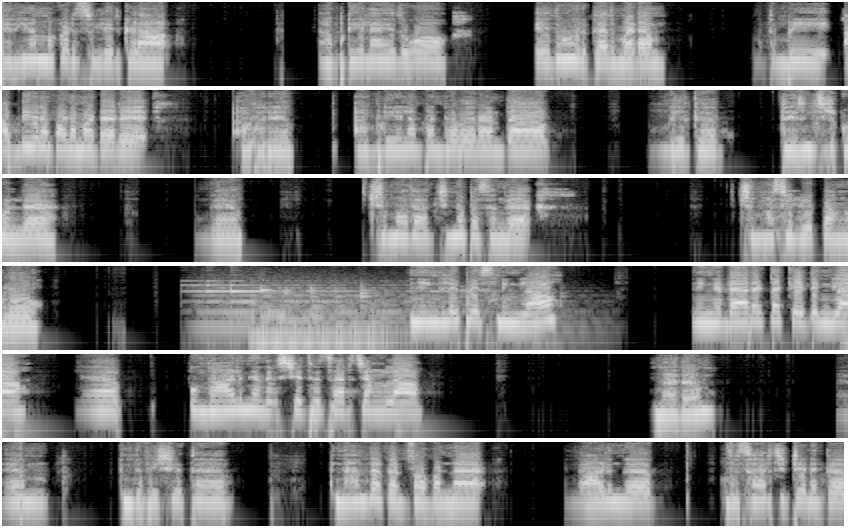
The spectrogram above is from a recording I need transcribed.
தெரியாம கூட சொல்லியிருக்கலாம். அப்படியெல்லாம் எதுவும் எதுவும் இருக்காது மேடம். தம்பி அப்படியெல்லாம் பண்ண மாட்டாரு. அவரு அப்படியெல்லாம் பண்றவரா இருந்தா உங்களுக்கு தெரிஞ்சிருக்கும்ல. உங்க சும்மா தான் சின்ன பசங்க. சும்மா சொல்லியிருப்பாங்களோ? நீங்களே பேசுனீங்களா? நீங்க டைரக்டா கேட்டீங்களா? இல்ல உங்க ஆளுங்க அந்த விஷயத்தை விசாரிச்சாங்களா? மேடம் மேடம் இந்த விஷயத்த நான் தான் கன்ஃபார்ம் பண்ணேன். எங்க ஆளுங்க விசாரிச்சுட்டு எனக்கு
